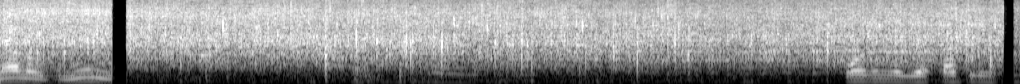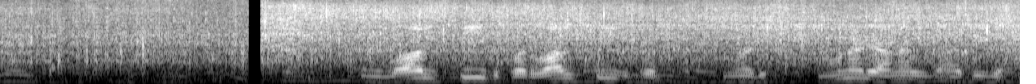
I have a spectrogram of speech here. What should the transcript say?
மேலே ஊற்று மீன். போதுங்க ஐயா, காட்டுங்க. வால் தீ இது பாரு வால் தீ இது பாரு. முன்னாடி முன்னாடி அனல் அதிகம்.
